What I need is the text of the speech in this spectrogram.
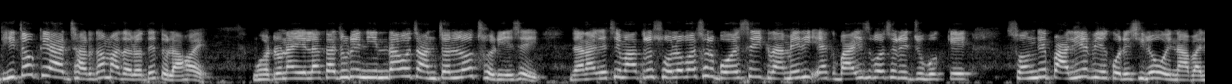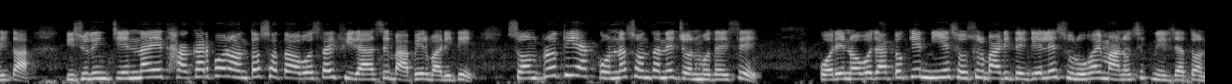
ধৃতকে আজ ঝাড়গ্রাম আদালতে তোলা হয়। ঘটনায় এলাকা জুড়ে নিন্দা ও চাঞ্চল্য ছড়িয়েছে। জানা গেছে, মাত্র ষোলো বছর বয়সেই গ্রামেরই এক বাইশ বছরের যুবককে সঙ্গে পালিয়ে বিয়ে করেছিল ওই নাবালিকা। কিছুদিন চেন্নাইয়ে থাকার পর অন্তঃসত্ত্বা অবস্থায় ফিরে আসে বাপের বাড়িতে। সম্প্রতি এক কন্যা সন্তানের জন্ম দেয় সে। পরে নবজাতককে নিয়ে শ্বশুর বাড়িতে গেলে শুরু হয় মানসিক নির্যাতন।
